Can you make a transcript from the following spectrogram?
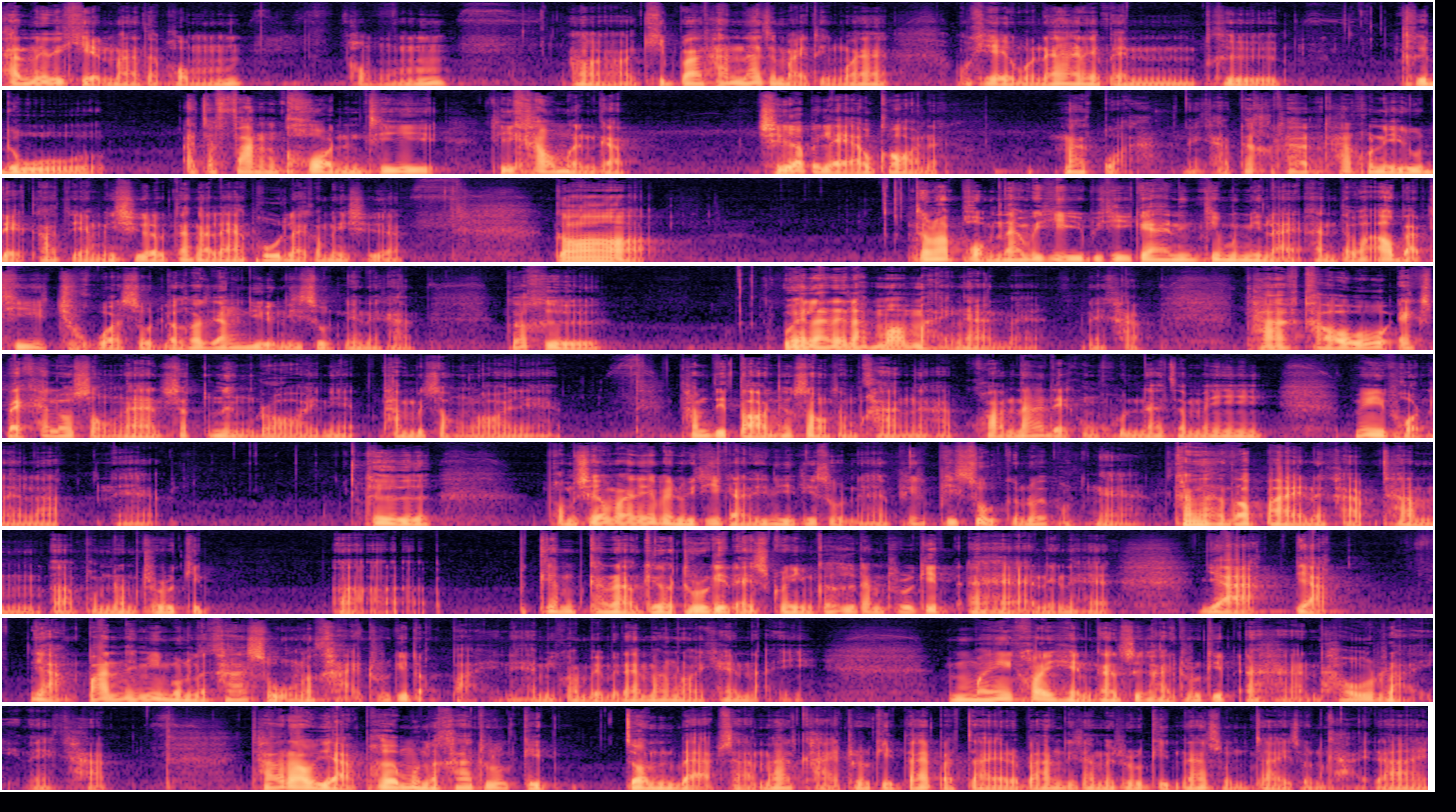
ท่านไม่ได้เขียนมาแต่ผมผมคิดว่าท่านน่าจะหมายถึงว่าโอเค หัวหน้าเนี่ยเป็นคือคือดูอาจจะฟังคนที่ที่เขาเหมือนกับเชื่อไปแล้วก่อนอะมากกว่านะครับถ้าถ้าถ้าคนนี้ดูเด็กก็อาจจะยังไม่เชื่อตั้งแต่แรกพูดอะไรก็ไม่เชื่อ ก็สำหรับผมนะวิธีวิธีแก้จริงๆมันมีหลายอัน แต่ว่าเอาแบบที่ชัวร์สุดแล้วก็ยั่งยืนที่สุดเนี่ยนะครับ ก็คือเวลาได้รับมอบหมายงานมานะครับ ถ้าเขา expect ให้เราส่งงานสัก 100เนี่ยทำไป 200เลยครับทำติดต่อทั้งสองสาครั้งนะครับ ความหน้าเด็กของคุณน่าจะไม่ไม่มีผลอะไรละนะฮะคือผมเชื่อว่านี่เป็นวิธีการที่ดีที่สุดนะครับพิสูจน์กันด้วยผลงานคำถามต่อไปนะครับทำผมทำธุรกิจคำถามเกี่ยวกับธุรกิจไอศครีมก็คือทำธุรกิจอาหารเนี่ยนะฮะอยากอยากอยากปั้นให้มีมูลค่าสูงแล้วขายธุรกิจออกไปนะฮะมีความเป็นไปได้มากน้อยแค่ไหน ไม่ค่อยเห็นการซื้อขายธุรกิจอาหารเท่าไหร่นะครับ ถ้าเราอยากเพิ่มมูลค่าธุรกิจจนแบบสามารถขายธุรกิจได้ปัจจัยอะไรบ้างที่ทำให้ธุรกิจน่าสนใจจนขายได้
